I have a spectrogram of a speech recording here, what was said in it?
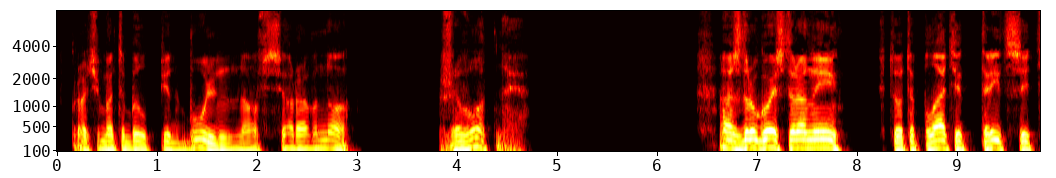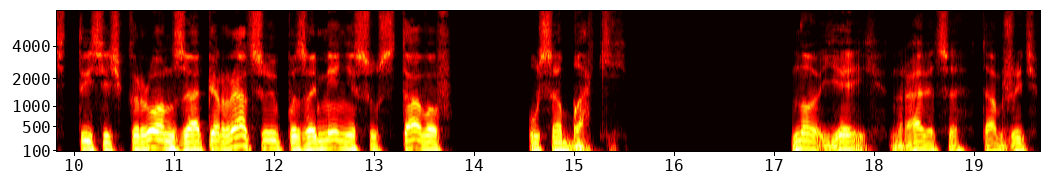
Впрочем, это был питбуль, но все равно животное. А с другой стороны, кто-то платит тридцать тысяч крон за операцию по замене суставов у собаки. Но ей нравится там жить.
